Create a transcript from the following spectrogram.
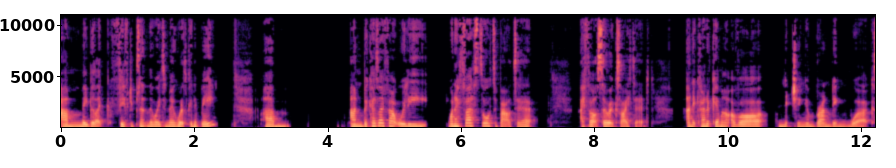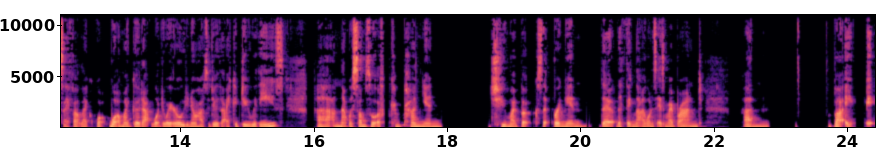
am maybe like 50% of the way to know what it's going to be. Um, and because I felt really, when I first thought about it, I felt so excited. And it kind of came out of our niching and branding work because I felt like, what, what am I good at? What do I already know how to do that I could do with ease? Uh, and that was some sort of companion to my books that bring in the the thing that I want to say is my brand. Um, but it, it,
